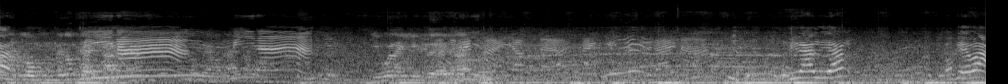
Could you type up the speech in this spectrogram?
อะลงไม่ต้องจ่ายมีตังค์นา มีนาหิวอะไรหยิบเลยครับไหนยำแล้วใครคิวได้นะมีนาเลี้ยง โอเคป่ะ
